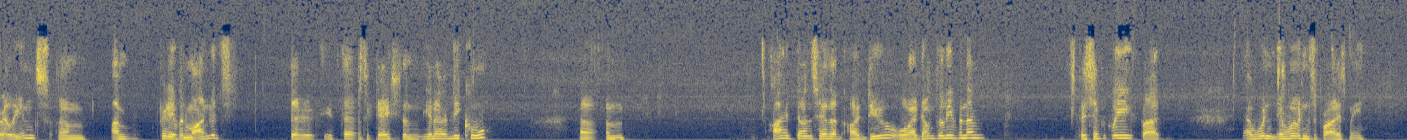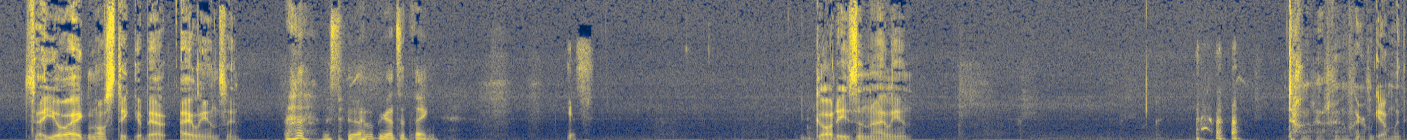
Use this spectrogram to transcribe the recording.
aliens. Um, I'm pretty open-minded, so if that's the case, then you know it'd be cool. Um, I don't say that I do or I don't believe in them specifically, but I wouldn't. It wouldn't surprise me. So you're agnostic about aliens then? I don't think that's a thing. Yes. God is an alien. I don't know where I'm going with.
